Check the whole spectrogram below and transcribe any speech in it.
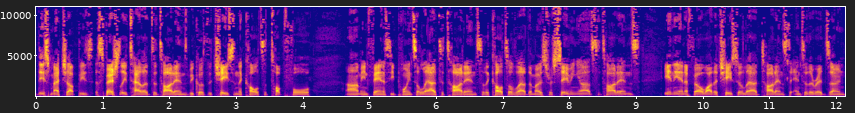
this matchup is especially tailored to tight ends because the Chiefs and the Colts are top four um, in fantasy points allowed to tight ends. So the Colts have allowed the most receiving yards to tight ends in the NFL, while the Chiefs have allowed tight ends to enter the red zone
